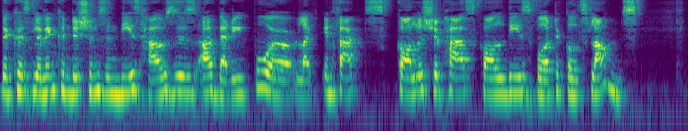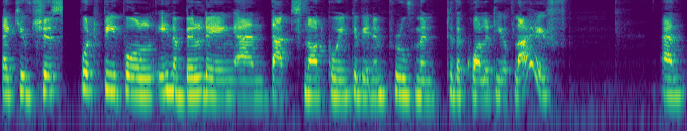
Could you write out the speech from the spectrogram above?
because living conditions in these houses are very poor. Like in fact scholarship has called these vertical slums. Like you've just put people in a building and that's not going to be an improvement to the quality of life and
